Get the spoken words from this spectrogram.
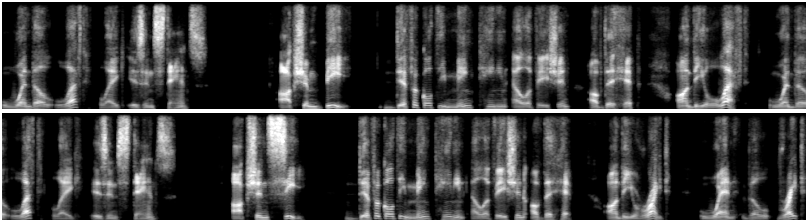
when the left leg is in stance? Option B, difficulty maintaining elevation of the hip on the left when the left leg is in stance. Option C, difficulty maintaining elevation of the hip on the right when the right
